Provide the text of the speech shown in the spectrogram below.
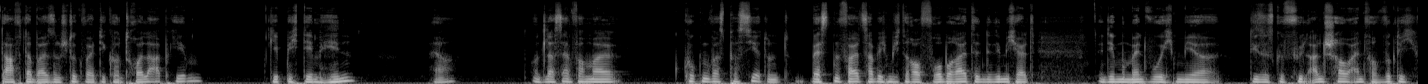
darf dabei so ein Stück weit die Kontrolle abgeben, gebe mich dem hin, ja, und lass einfach mal gucken, was passiert. Und bestenfalls habe ich mich darauf vorbereitet, indem ich halt in dem Moment, wo ich mir dieses Gefühl anschaue, einfach wirklich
